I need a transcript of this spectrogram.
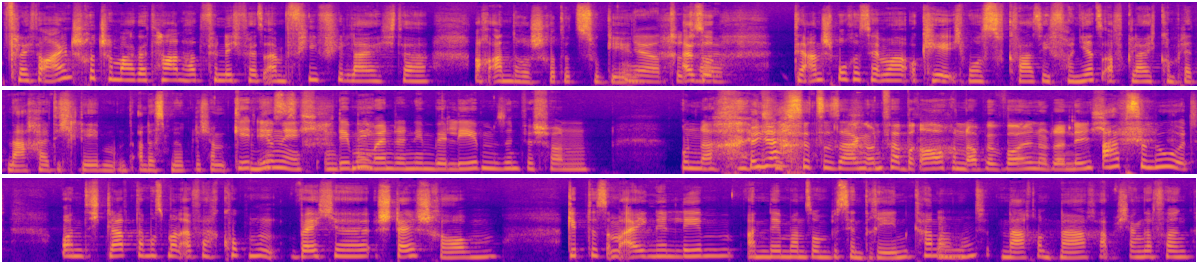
vielleicht auch einen Schritt schon mal getan hat, finde ich, fällt es einem viel, viel leichter, auch andere Schritte zu gehen. Ja, total. Also der Anspruch ist ja immer, okay, ich muss quasi von jetzt auf gleich komplett nachhaltig leben und alles Mögliche. Und Geht eh nicht. In dem nee. Moment, in dem wir leben, sind wir schon unnachhaltig ja. sozusagen und verbrauchen, ob wir wollen oder nicht. Absolut. Und ich glaube, da muss man einfach gucken, welche Stellschrauben gibt es im eigenen Leben, an denen man so ein bisschen drehen kann. Mhm. Und nach und nach habe ich angefangen,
